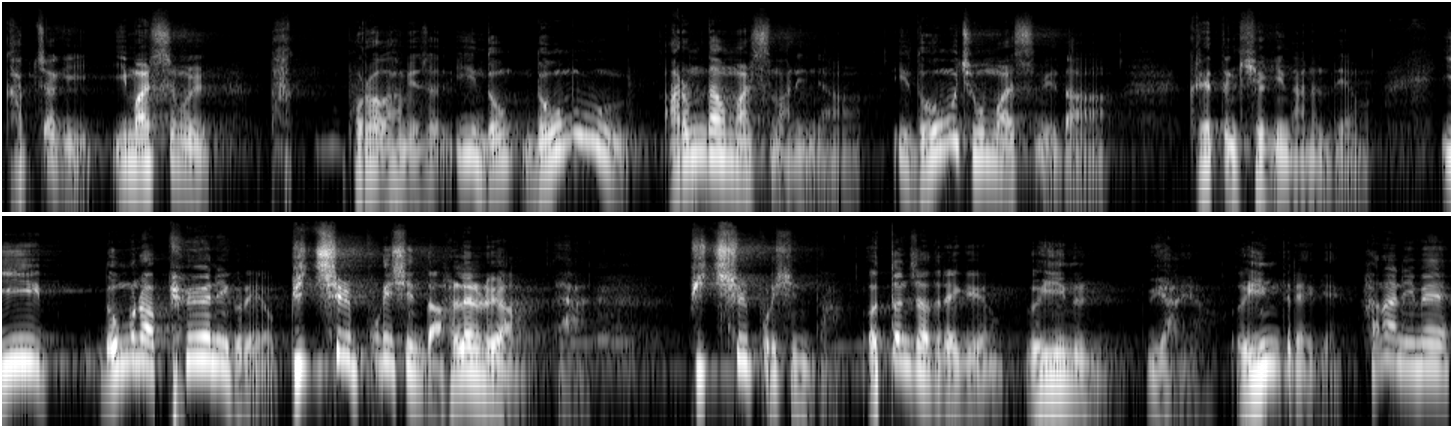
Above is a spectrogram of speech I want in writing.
갑자기 이 말씀을 딱 보라고 하면서 이 너무, 너무 아름다운 말씀 아니냐. 이 너무 좋은 말씀이다. 그랬던 기억이 나는데요. 이 너무나 표현이 그래요. 빛을 뿌리신다. 할렐루야. 빛을 뿌리신다. 어떤 자들에게요? 의인을 위하여. 의인들에게. 하나님의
